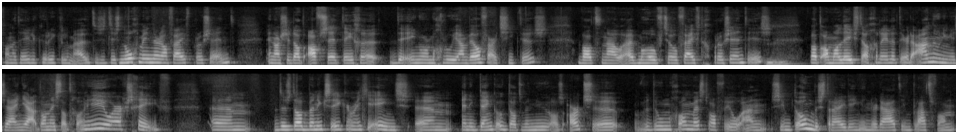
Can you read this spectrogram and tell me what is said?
van het hele curriculum uit. Dus het is nog minder dan 5%. En als je dat afzet tegen de enorme groei aan welvaartsziektes, wat nou uit mijn hoofd zo 50% is, wat allemaal leefstijlgerelateerde aandoeningen zijn, ja, dan is dat gewoon heel erg scheef. Ehm, dus dat ben ik zeker met je eens. Ehm, en ik denk ook dat we nu als artsen, we doen gewoon best wel veel aan symptoombestrijding inderdaad, in plaats van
